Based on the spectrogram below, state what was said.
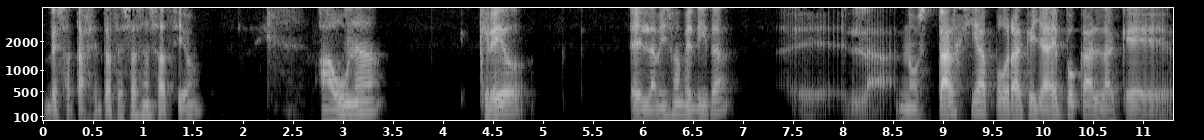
Desatarse. Entonces esa sensación, a una, creo, en la misma medida, eh, la nostalgia por aquella época en la que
